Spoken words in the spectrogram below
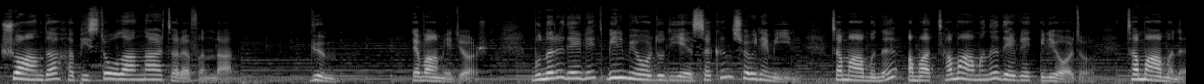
Şu anda hapiste olanlar tarafından. Güm Devam ediyor. Bunları devlet bilmiyordu diye sakın söylemeyin. Tamamını ama tamamını devlet biliyordu. Tamamını.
